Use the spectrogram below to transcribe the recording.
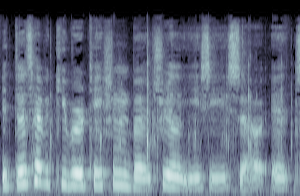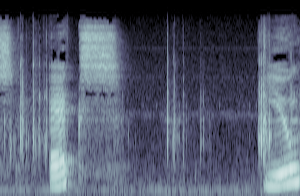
it does have a cube rotation but it's really easy, so it's X, U,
